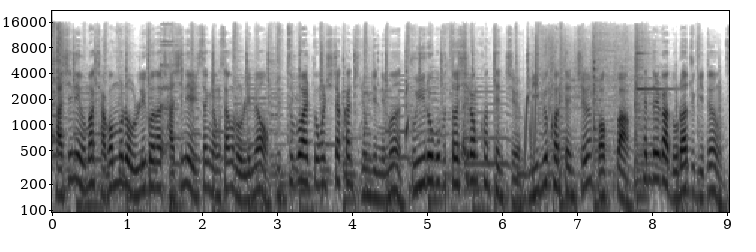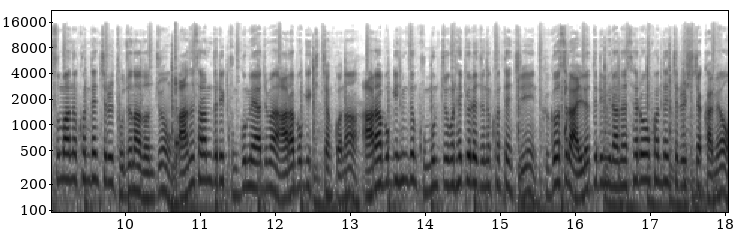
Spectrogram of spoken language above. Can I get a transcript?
자신이 음악 작업물을 올리거나 자신의 일상 영상을 올리며 유튜브 활동을 시작한 진용진님은 브이로그부터 실험 컨텐츠, 리뷰 컨텐츠, 먹방, 팬들과 놀아주기 등 수많은 컨텐츠를 도전하던 중 많은 사람들이 궁금해하지만 알아보기 귀찮거나 알아보기 힘든 궁금증을 해결해주는 컨텐츠인 그것을 알려드림이라는 새로운 컨텐츠를 시작하며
